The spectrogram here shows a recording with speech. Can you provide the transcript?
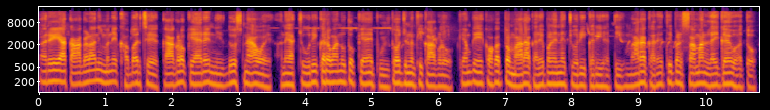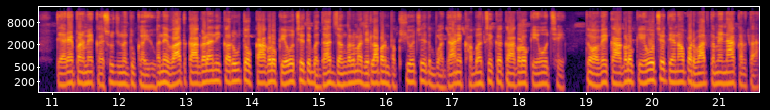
અરે, આ કાગડાની મને ખબર છે. કાગડો ક્યારેય નિર્દોષ ના હોય અને આ ચોરી કરવાનું તો ક્યાંય ભૂલતો જ નથી કાગડો કેમ કે એક વખત તો મારા ઘરે પણ એને ચોરી કરી હતી. મારા ઘરેથી પણ સામાન લઈ ગયો હતો. ત્યારે પણ મેં કશું જ નહોતું કહ્યું. અને વાત કાગડાની કરું તો કાગડો કેવો છે તે બધા જ જંગલમાં જેટલા પણ પક્ષીઓ છે તે બધાને ખબર છે કે કાગડો કેવો છે. તો હવે કાગડો કેવો છે તેના ઉપર વાત તમે ના કરતા.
